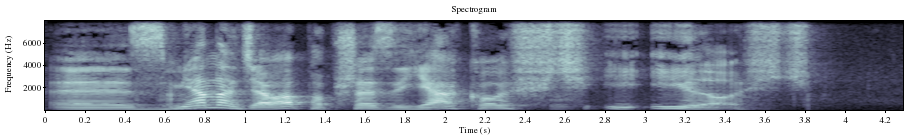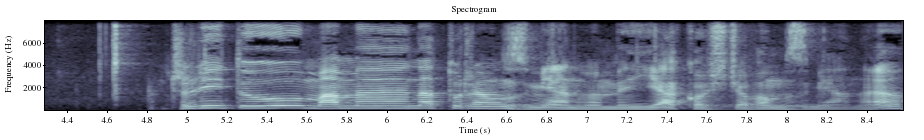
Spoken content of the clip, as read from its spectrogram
E, zmiana działa poprzez jakość i ilość. Czyli tu mamy naturę zmian, mamy jakościową zmianę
